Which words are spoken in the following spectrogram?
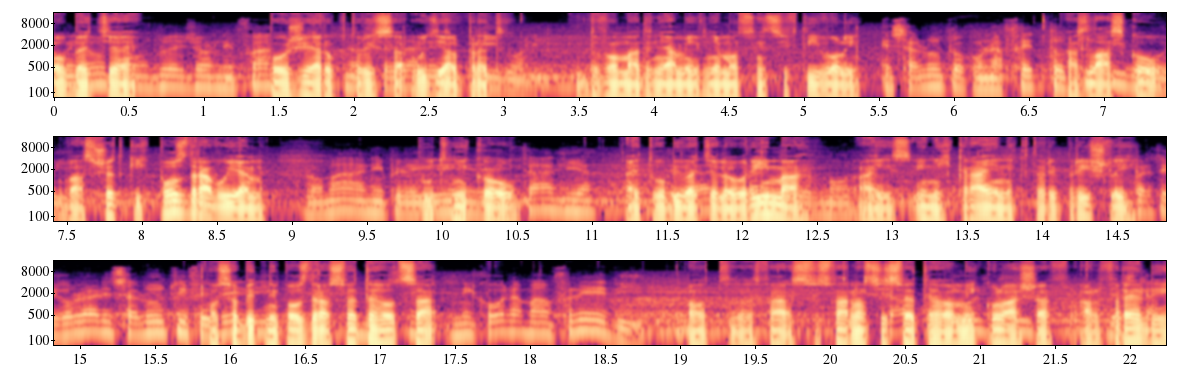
obete požiaru, ktorý sa udial pred dvoma dňami v nemocnici v Tívoli. E a s láskou vás všetkých pozdravujem, putníkov, aj tu obyvateľov Ríma, aj z iných krajín, ktorí prišli. Osobitný pozdrav svätého Otca od farnosti svätého Mikuláša v Alfredi,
